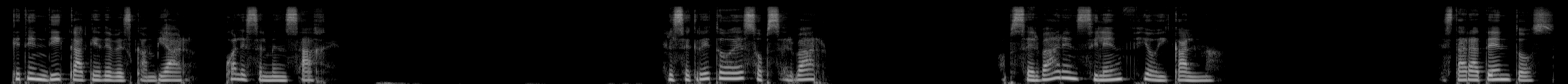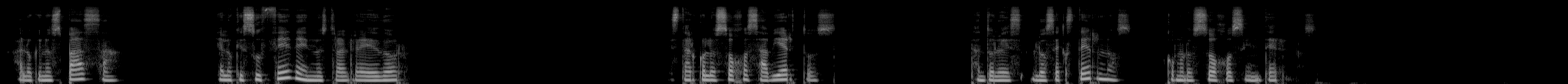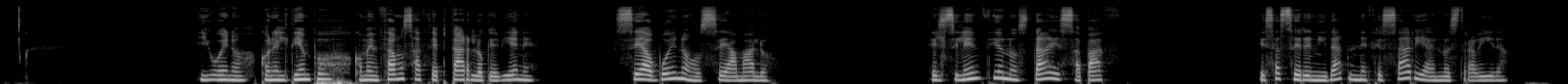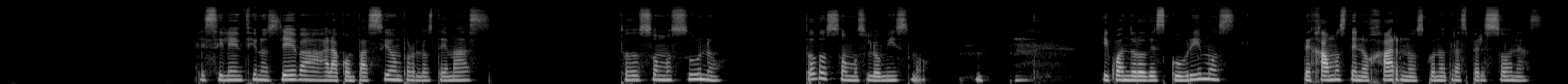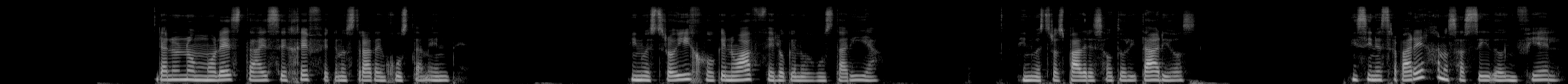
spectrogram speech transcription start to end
qué te indica que debes cambiar, cuál es el mensaje. El secreto es observar observar en silencio y calma, estar atentos a lo que nos pasa y a lo que sucede en nuestro alrededor, estar con los ojos abiertos, tanto los, externos como los ojos internos. Y bueno, con el tiempo comenzamos a aceptar lo que viene, sea bueno o sea malo. El silencio nos da esa paz, esa serenidad necesaria en nuestra vida. El silencio nos lleva a la compasión por los demás. Todos somos uno, todos somos lo mismo. y cuando lo descubrimos, dejamos de enojarnos con otras personas. Ya no nos molesta ese jefe que nos trata injustamente. Ni nuestro hijo que no hace lo que nos gustaría, ni nuestros padres autoritarios, ni si nuestra pareja nos ha sido infiel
